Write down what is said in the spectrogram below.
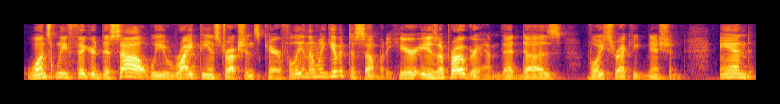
once we've figured this out, we write the instructions carefully and then we give it to somebody. Here is a program that does voice recognition. And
